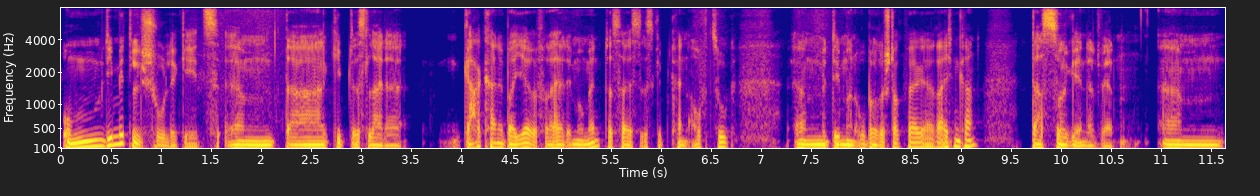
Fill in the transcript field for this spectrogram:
Um die Mittelschule geht's. Ähm, da gibt es leider gar keine Barrierefreiheit im Moment. Das heißt, es gibt keinen Aufzug, ähm, mit dem man obere Stockwerke erreichen kann. Das soll geändert werden. Ähm,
